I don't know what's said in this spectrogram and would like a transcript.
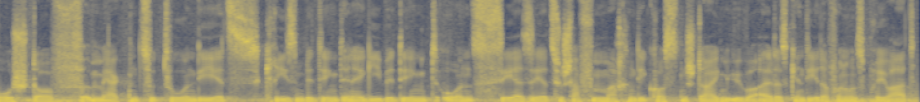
Rohstoffmärkten zu tun, die jetzt krisenbedingt, energiebedingt uns sehr, sehr zu schaffen machen. Die Kosten steigen überall, das kennt jeder von uns privat,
